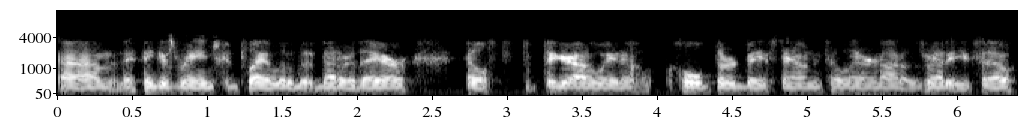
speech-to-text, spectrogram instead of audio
Um, and I think his range could play a little bit better there. He'll figure out a way to hold third base down until Arenado's ready. So,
